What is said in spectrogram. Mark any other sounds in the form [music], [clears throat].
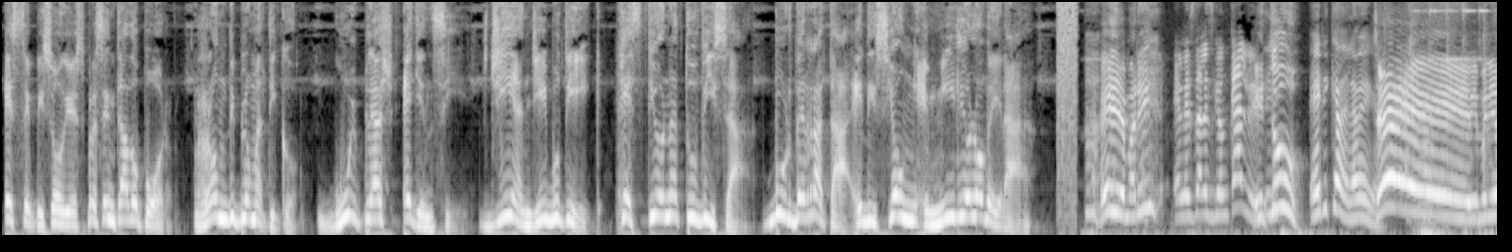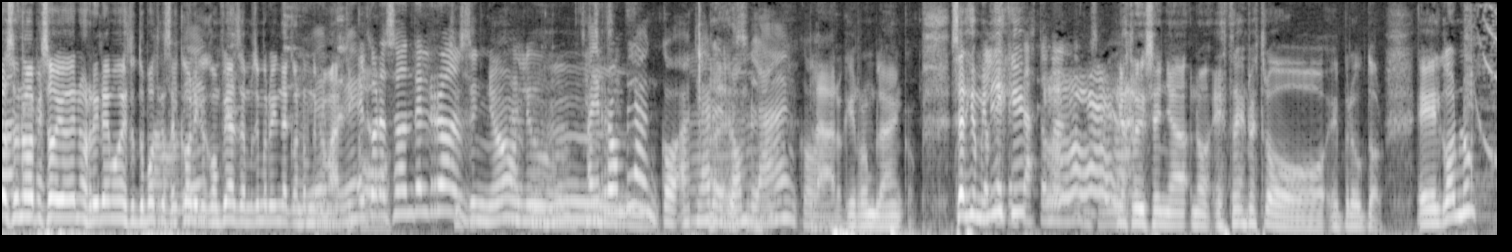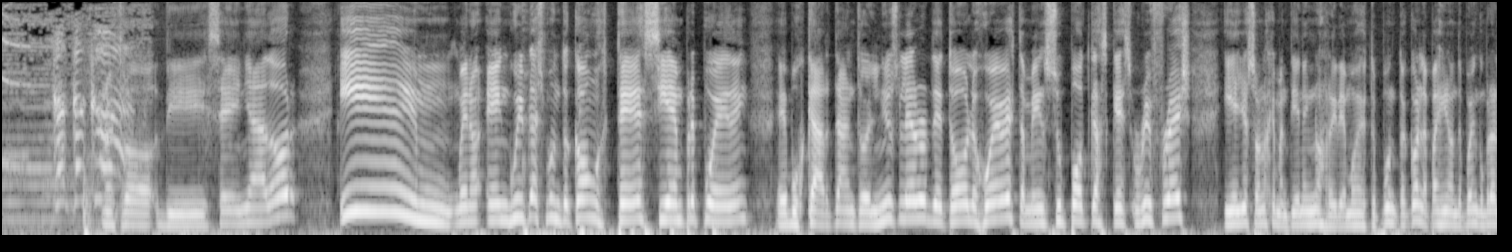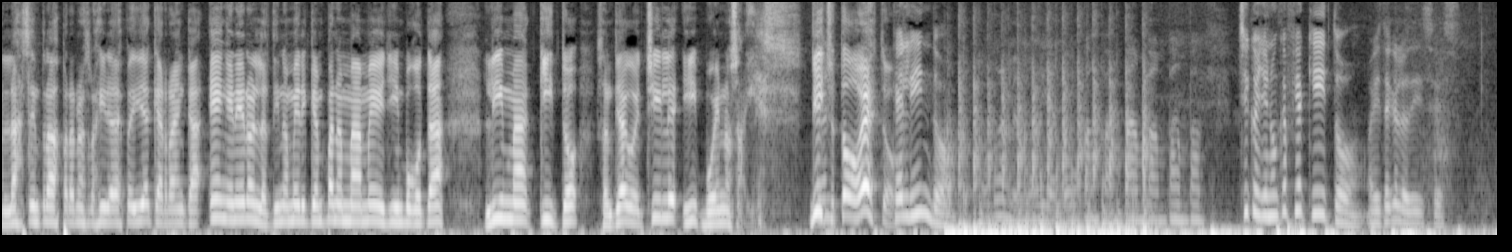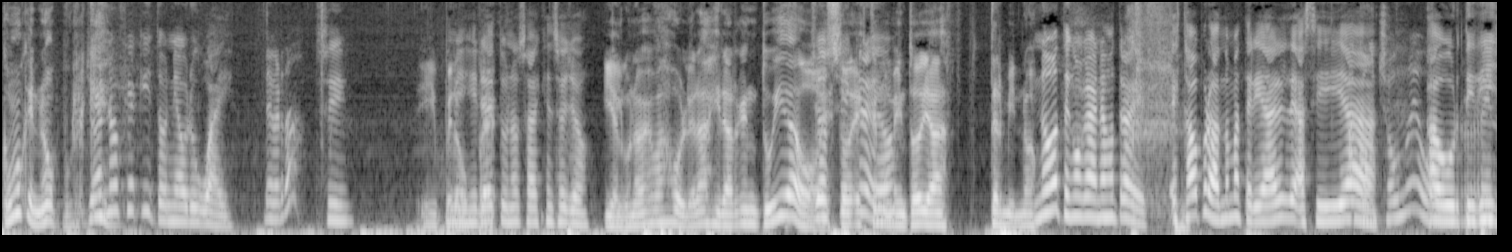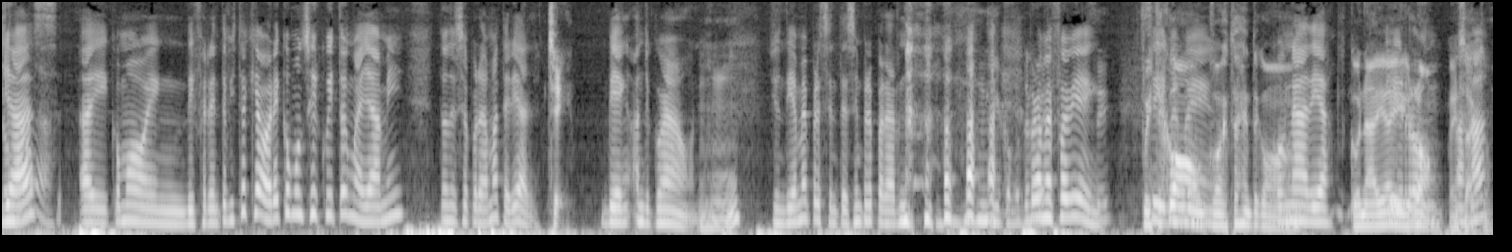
Este episodio es presentado por Ron Diplomático, Whiplash Agency, G&G Boutique, Gestiona tu Visa, Burderrata, edición Emilio Lovera. ¡Ella, Marí! Él es Alex Goncalves. ¿Y tú? Erika de la Vega. ¡Sí! Bienvenidos a un nuevo episodio de Nos Riremos de esto, tu podcast alcohólico confianza, siempre brinda con Ron Diplomático. El corazón del ron. Sí, señor. Salud. Hay ron blanco. Ah, claro, el ron blanco. Claro que hay ron blanco. Sergio Lo que te Miliki. estás tomando. Nuestro diseñador, no, este es nuestro eh, productor. El Goldblum, nuestro diseñador. Y mm, bueno, en whiplash.com ustedes siempre pueden eh, buscar tanto el newsletter de todos los jueves, también su podcast que es Refresh. Y ellos son los que mantienen Nos Reiremos de esto.com, la página donde pueden comprar las entradas para nuestra gira de despedida que arranca en enero en Latinoamérica, en Panamá, Medellín, Bogotá, Lima, Quito, Santiago de Chile y Buenos Aires. Dicho todo esto. Qué lindo. Todo de memoria, todo pam, pam, pam, pam, pam, pam. Chico, yo nunca fui a Quito, ahorita que lo dices. ¿Cómo que no? ¿Por Yo qué? no fui a Quito ni a Uruguay. ¿De verdad? Sí. Y, pero, Mi giré, pues, tú no sabes quién soy yo. ¿Y alguna vez vas a volver a girar en tu vida o Yo esto- sí este creo. momento ya terminó? No, tengo ganas otra vez. He estado probando material así Ah, a, con show nuevo, a hurtidillas, ahí como en diferentes. Viste que ahora hay como un circuito en Miami donde se prueba material, Sí. bien underground. Ujú. Y un día me presenté sin preparar [laughs] nada. ¿Y cómo te Pero fue? me fue bien. Sí. Fuiste Sí, con, con esta gente, con, Con Nadia. Con Nadia y, Y Ron. Ron. Exacto.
